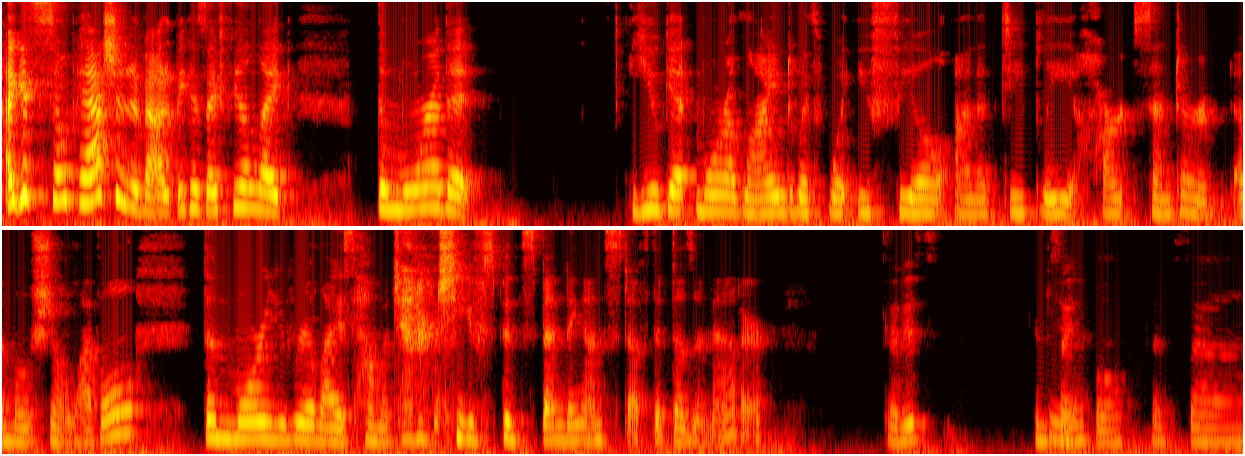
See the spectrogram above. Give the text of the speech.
I get so passionate about it because I feel like the more that you get more aligned with what you feel on a deeply heart centered emotional level, the more you realize how much energy you've been spending on stuff that doesn't matter. That is insightful. That's uh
